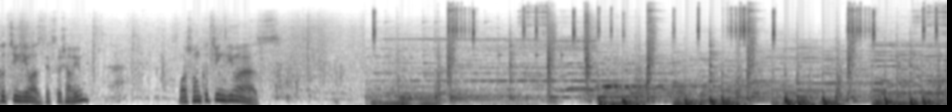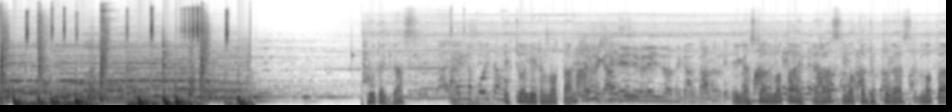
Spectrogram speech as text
অসংখ্য চিংড়ি মাছ, দেখছ শামিম? অসংখ্য চিংড়ি মাছ। ভূত এক গাছ। অ্যাকচুয়ালি এটা লতা। এই গাছটা লতা একটা গাছ, লতাযুক্ত গাছ। লতা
